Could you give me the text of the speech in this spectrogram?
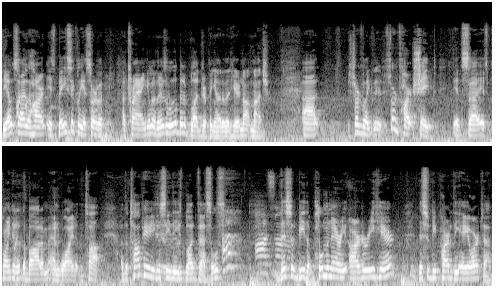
The outside of the heart is basically a sort of a, a triangular. There's a little bit of blood dripping out of it here, not much. Uh, sort of like the sort of heart shaped. It's uh, it's pointed at the bottom and wide at the top. At the top here, you can see these blood vessels. Awesome. This would be the pulmonary artery here. This would be part of the aorta.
